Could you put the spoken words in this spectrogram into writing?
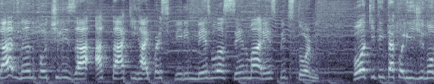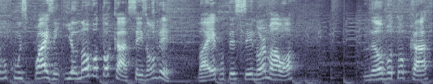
tá dando pra utilizar ataque Hyper Speed, mesmo sendo uma arena Speedstorm. Vou aqui tentar colidir de novo com o Spryzen e eu não vou tocar, vocês vão ver. Vai acontecer normal, ó. Não vou tocar.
